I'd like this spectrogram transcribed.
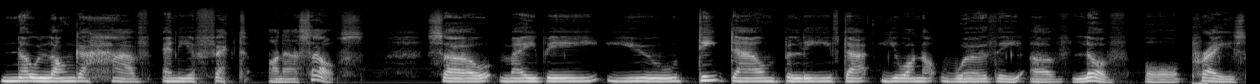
no longer have any effect on ourselves. So maybe you deep down believe that you are not worthy of love or praise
